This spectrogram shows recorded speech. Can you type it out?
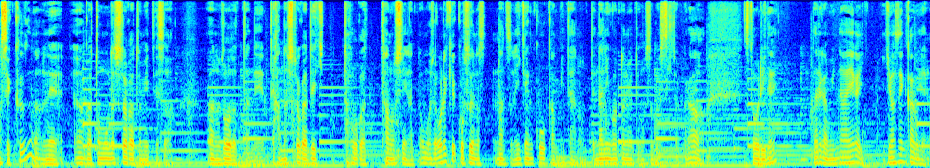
あ、せっかくならねなんか友達とかと見てさあのどうだったねって話とかできた方が楽しいなって思うし俺結構そういうのなんつうの意見交換みたいなのって何事によってもすごい好きだからストーリーでね誰かみんな映画行きませんかみたいな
